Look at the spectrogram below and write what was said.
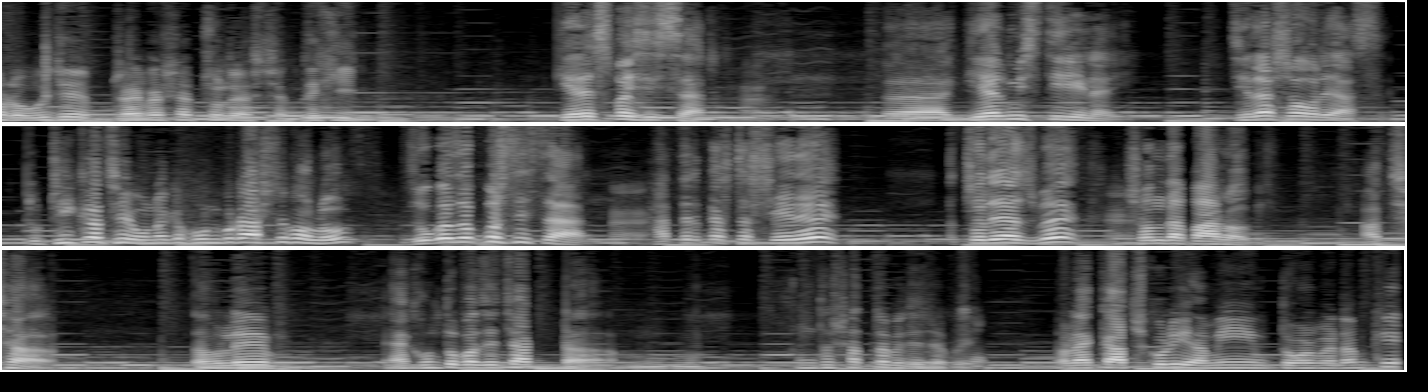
ধরো ওই যে ড্রাইভার সাহেব চলে আসছেন দেখি। গ্যারেজ পাইছি স্যার গিয়ার মিস্ত্রি নাই জেলা শহরে আছে। তো ঠিক আছে ওনাকে ফোন করে আসতে বলো। যোগাযোগ করছি স্যার হ্যাঁ। হাতের কাজটা সেরে চলে আসবে সন্ধ্যা পার হবে। আচ্ছা তাহলে এখন তো বাজে চারটা সন্ধ্যা সাতটা বেজে যাবে। তাহলে এক কাজ করি আমি তোমার ম্যাডামকে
